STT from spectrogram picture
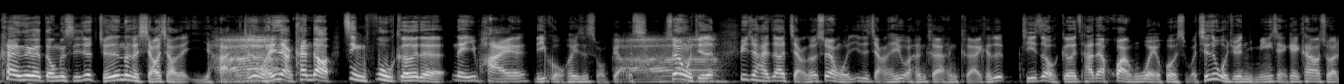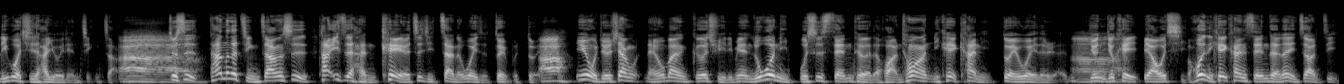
看这个东西，就觉得那个小小的遗憾，就是我很想看到进副歌的那一拍李果会是什么表情。虽然我觉得，毕竟还是要讲说，虽然我一直讲李果很可爱很可爱，可是其实这首歌他在换位或者什么，其实我觉得你明显可以看到出来，李果其实他有一点紧张啊，就是他那个紧张是他一直很 care 自己站的位置对不对啊？因为我觉得像乃木坂歌曲里面，如果你不是 center 的话，你通常你可以看你对位的人，就你就可以标起，或者你可以看 center，那你知道你自己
